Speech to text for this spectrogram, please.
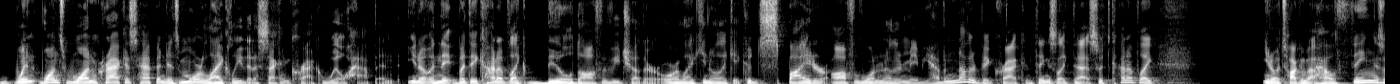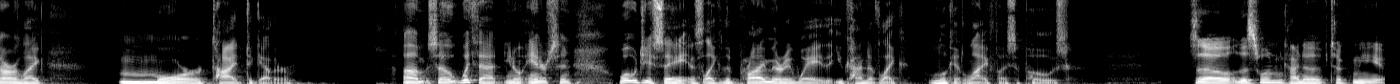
when once one crack has happened, it's more likely that a second crack will happen. You know, and they but they kind of like build off of each other, or like you know, like it could spider off of one another, and maybe have another big crack and things like that. So it's kind of like, you know, talking about how things are like more tied together. Um, so with that, you know, Anderson, what would you say is like the primary way that you kind of like look at life, I suppose? So this one kind of took me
